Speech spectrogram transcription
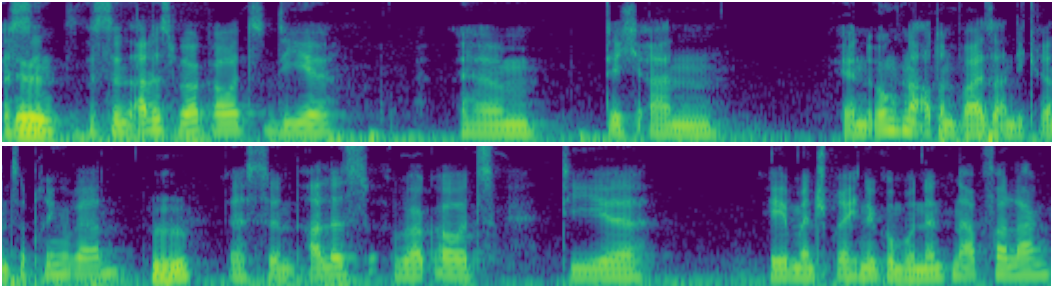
es, Nö. sind, es sind alles Workouts, die ähm, dich an, in irgendeiner Art und Weise an die Grenze bringen werden. mhm. Es sind alles Workouts, die eben entsprechende Komponenten abverlangen,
